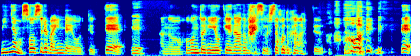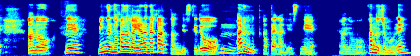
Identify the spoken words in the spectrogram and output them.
みんなもそうすればいいんだよって言って、ええあの、本当に余計なアドバイスをしたことがあって、はい。あの、で、みんななかなかやらなかったんですけど、うんある方がですね、あの、彼女もね、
